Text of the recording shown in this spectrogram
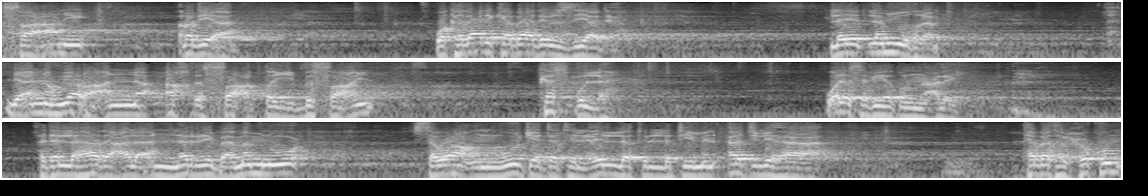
صاعان رديئان. وكذلك باذل الزيادة. لم يظلم. لأنه يرى أن أخذ الصاع الطيب بالصاعين كسب له. وليس فيه ظلم عليه. فدل هذا على أن الربا ممنوع سواء وجدت العلة التي من أجلها ثبت الحكم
